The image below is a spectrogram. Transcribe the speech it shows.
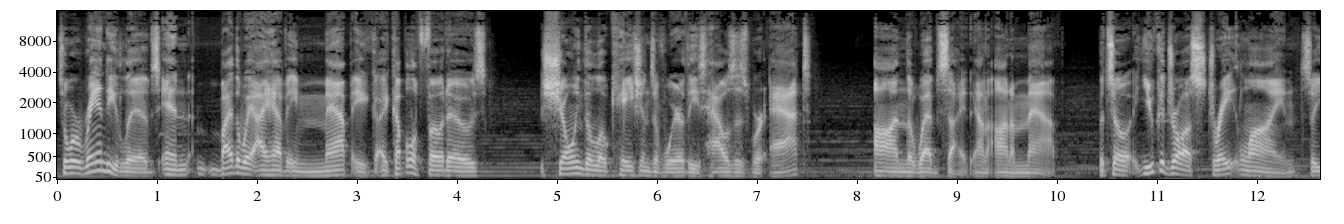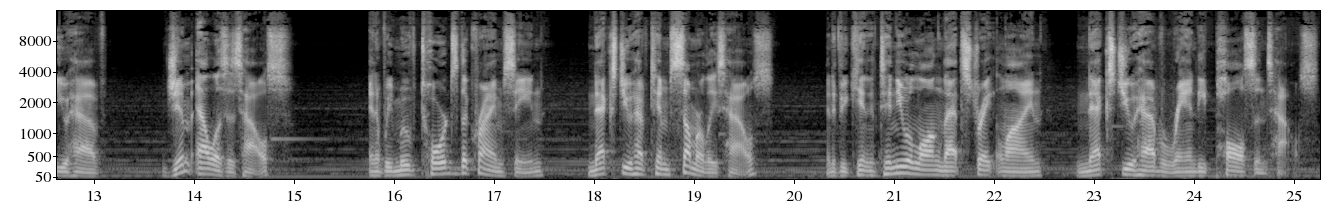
So, where Randy lives, and by the way, I have a map, a, a couple of photos showing the locations of where these houses were at on the website on, on a map. But so you could draw a straight line. So you have Jim Ellis's house, and if we move towards the crime scene, next you have Tim Summerly's house, and if you continue along that straight line, next you have Randy Paulson's house.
